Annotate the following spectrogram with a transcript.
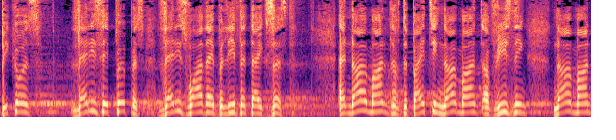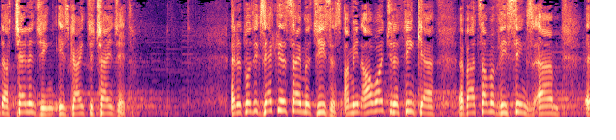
Because that is their purpose. That is why they believe that they exist. And no amount of debating, no amount of reasoning, no amount of challenging is going to change it. And it was exactly the same as Jesus. I mean, I want you to think uh, about some of these things. Um, uh,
